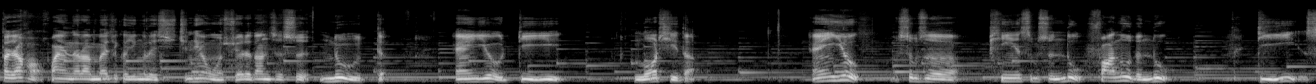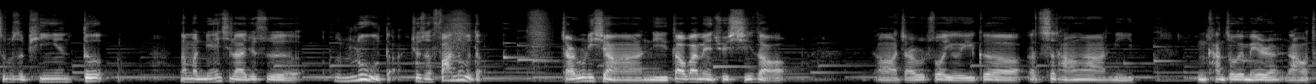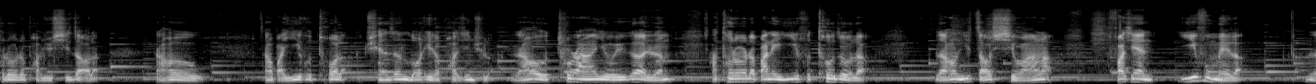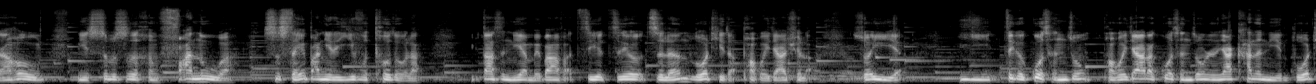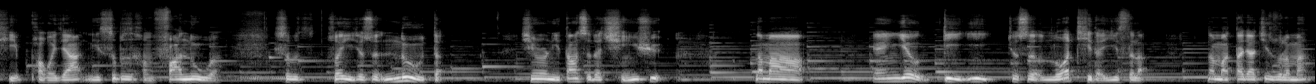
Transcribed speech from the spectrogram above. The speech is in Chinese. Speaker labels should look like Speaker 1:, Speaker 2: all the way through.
Speaker 1: 大家好，欢迎来到 Magic English。今天我们学的单词是 nude，n-u-d-e，裸体的。n-u 是不是拼音？是不是怒？发怒的怒。d-e 是不是拼音的？那么连起来就是怒的，就是发怒的。假如你想啊，你到外面去洗澡啊，假如说有一个呃池塘啊，你你看周围没人，然后偷偷的跑去洗澡了，然后。然后把衣服脱了，全身裸体的跑进去了。然后突然有一个人，他偷偷的把你衣服偷走了。然后你澡洗完了，发现衣服没了。然后你是不是很发怒啊？是谁把你的衣服偷走了？但是你也没办法，只有只有只能裸体的跑回家去了。所以你这个过程中跑回家的过程中，人家看着你裸体跑回家，你是不是很发怒啊？是不是？所以就是怒的。形容你当时的情绪，那么 n u d e 就是裸体的意思了。那么大家记住了吗？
